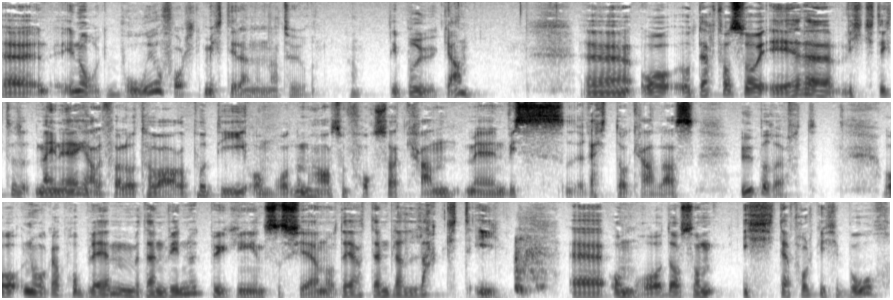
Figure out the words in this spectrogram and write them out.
Eh, I Norge bor jo folk midt i denne naturen. De bruker den. Eh, og, Derfor så er det viktig, mener jeg i alle fall, å ta vare på de områdene vi har som fortsatt kan med en viss rett å kalles uberørt. Og Noe av problemet med den vindutbyggingen som skjer nå, det er at den blir lagt i områder som ikke, der folk ikke bor.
